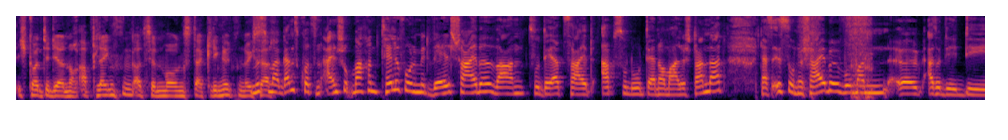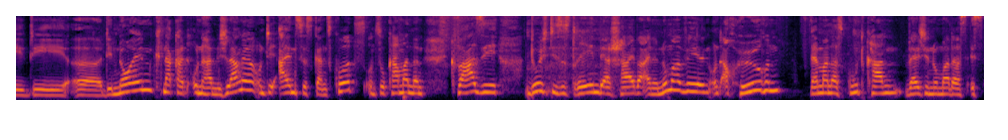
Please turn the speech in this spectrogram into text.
Ich konnte die dann noch ablenken, als dann morgens da klingelten. Ich müssen mal ganz kurz einen Einschub machen. Telefone mit Wählscheibe waren zu der Zeit absolut der normale Standard. Das ist so eine Scheibe, wo man, äh, also die, die, die, äh, die neuen knackert unheimlich lange und die eins ist ganz kurz. Und so kann man dann quasi durch dieses Drehen der Scheibe eine Nummer wählen und auch hören, wenn man das gut kann, welche Nummer das ist.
